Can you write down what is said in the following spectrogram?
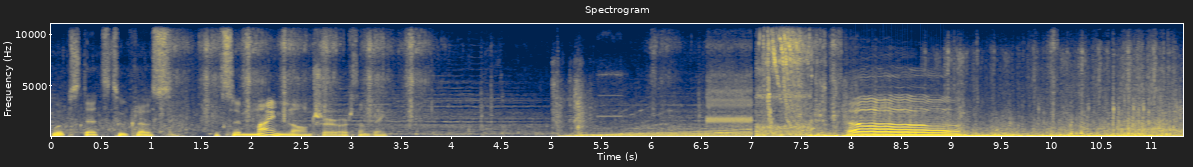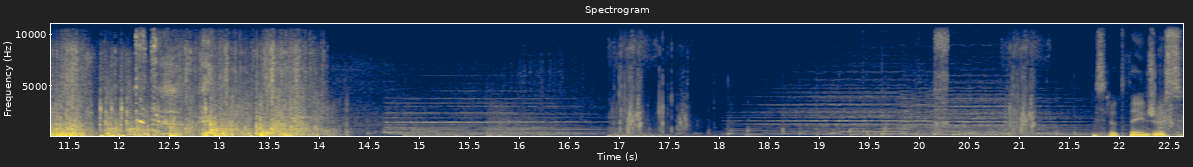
Whoops, that's too close. It's a mine launcher or something. Oh! This looks dangerous.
